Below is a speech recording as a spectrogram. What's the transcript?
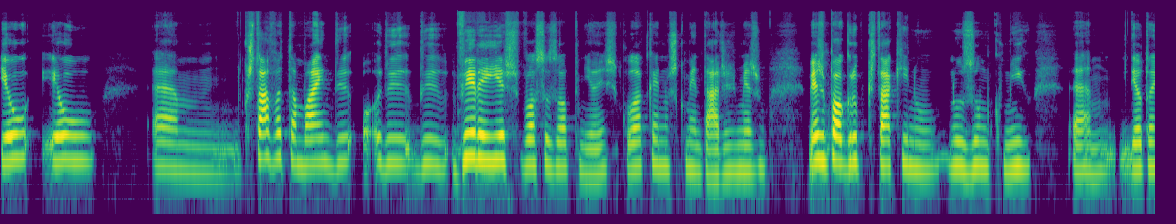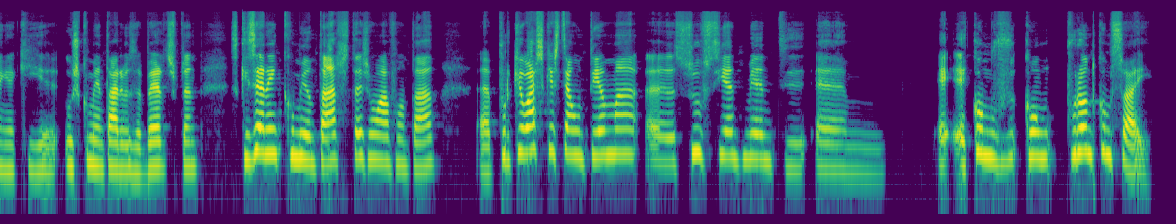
Eu, eu um, gostava também de, de, de, ver aí as vossas opiniões, coloquem nos comentários, mesmo, mesmo para o grupo que está aqui no, no Zoom comigo, um, eu tenho aqui eh, os comentários abertos, portanto, se quiserem comentar, estejam à vontade. Ah, porque eu acho que este é um tema uh, suficientemente. Um, é, é como, como, por onde comecei.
